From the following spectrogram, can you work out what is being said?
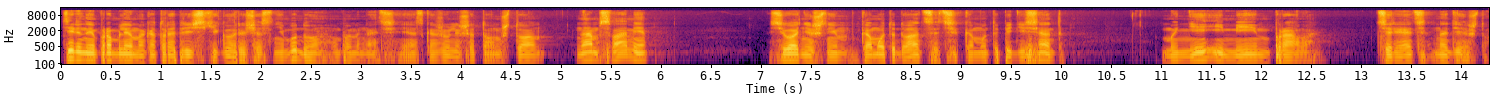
Те или иные проблемы, о которых я периодически говорю, сейчас не буду упоминать. Я скажу лишь о том, что нам с вами сегодняшним, кому-то 20, кому-то 50, мы не имеем права терять надежду.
